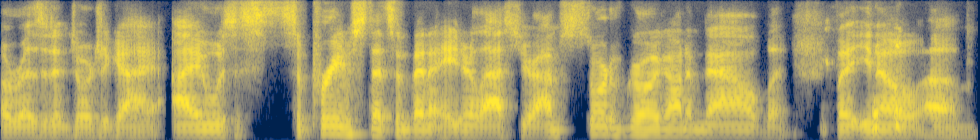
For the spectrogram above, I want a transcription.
a resident Georgia guy, I was a supreme Stetson Bennett hater last year. I'm sort of growing on him now, but but you know, um,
